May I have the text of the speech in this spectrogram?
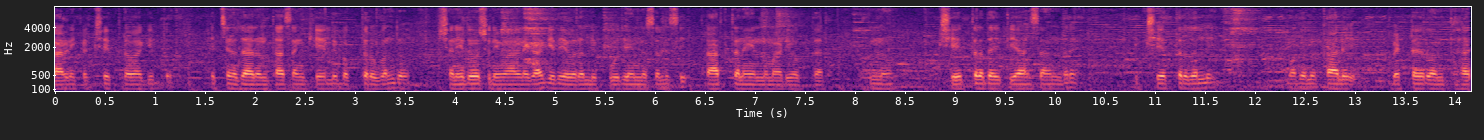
ಕಾರಣಿಕ ಕ್ಷೇತ್ರವಾಗಿದ್ದು ಹೆಚ್ಚಿನದಾದಂಥ ಸಂಖ್ಯೆಯಲ್ಲಿ ಭಕ್ತರು ಬಂದು ಶನಿದೋಷ ನಿವಾರಣೆಗಾಗಿ ದೇವರಲ್ಲಿ ಪೂಜೆಯನ್ನು ಸಲ್ಲಿಸಿ ಪ್ರಾರ್ಥನೆಯನ್ನು ಮಾಡಿ ಹೋಗ್ತಾರೆ. ಇನ್ನು ಕ್ಷೇತ್ರದ ಇತಿಹಾಸ ಅಂದರೆ, ಈ ಕ್ಷೇತ್ರದಲ್ಲಿ ಮೊದಲು ಖಾಲಿ ಬೆಟ್ಟ ಇರುವಂತಹ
